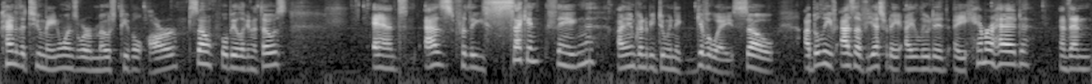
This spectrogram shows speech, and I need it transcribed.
kind of the two main ones where most people are. So we'll be looking at those. And as for the second thing, I am going to be doing a giveaway. So I believe as of yesterday, I looted a Hammerhead and then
